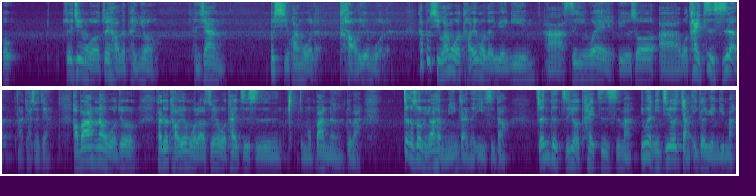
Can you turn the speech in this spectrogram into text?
我最近我最好的朋友很像。不喜欢我了，讨厌我了。他不喜欢我、讨厌我的原因啊，是因为比如说啊，我太自私了啊。假设这样，好吧，那我就他就讨厌我了，是因为我太自私，怎么办呢？对吧？这个时候你要很敏感的意识到，真的只有太自私吗？因为你只有讲一个原因嘛。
